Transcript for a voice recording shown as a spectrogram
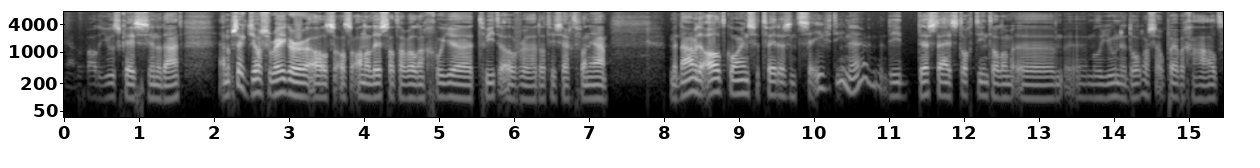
ja bepaalde use cases inderdaad. En op zich, Josh Rager als, als analist had daar wel een goede tweet over. Dat hij zegt van ja, met name de altcoins in 2017, hè, die destijds toch tientallen miljoenen dollars op hebben gehaald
